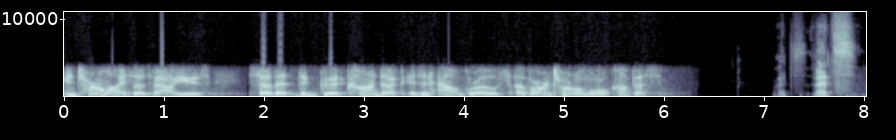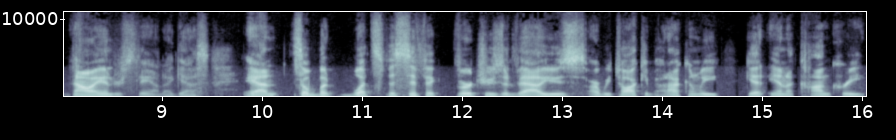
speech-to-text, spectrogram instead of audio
internalize those values so that the good conduct is an outgrowth of our internal moral compass. That's that's now I understand, I guess. And so, but what specific virtues and values are we talking about? How can we get in a concrete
